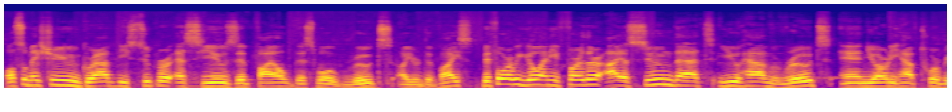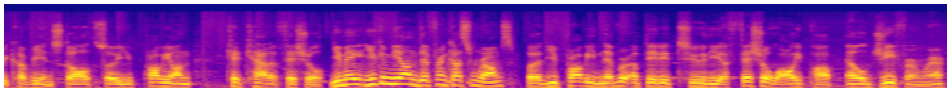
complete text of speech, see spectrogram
Also, make sure you grab the Super SU zip file. This will root uh, your device. Before we go any further, I assume that you have root and you already have TWRP Recovery installed, so you're probably on KitKat official. You may you can be on different custom ROMs, but you probably never updated to the official Lollipop LG firmware.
